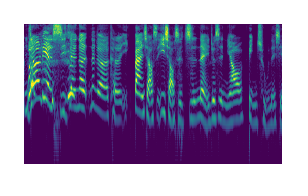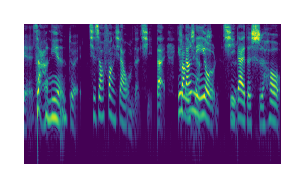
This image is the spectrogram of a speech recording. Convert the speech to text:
你就要练习在那那个可能一半小时、一小时之内，就是你要摒除那些杂念。对，其实要放下我们的期待，因为当你有期待的时候。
